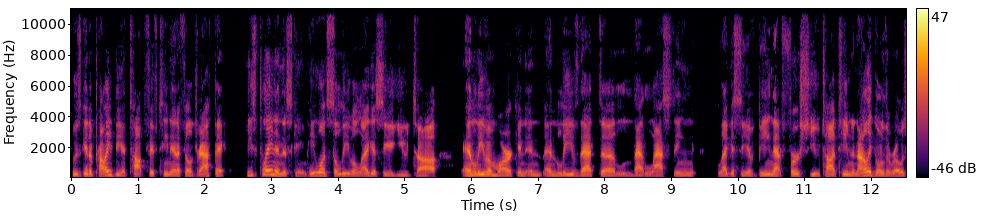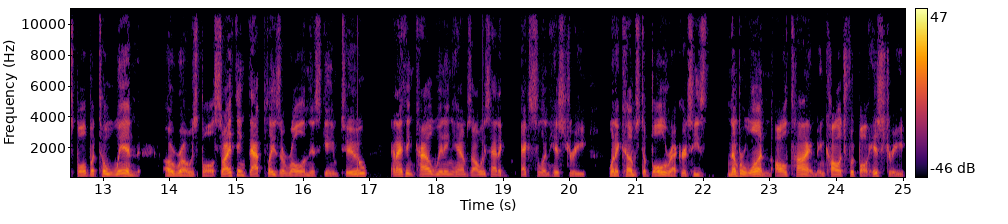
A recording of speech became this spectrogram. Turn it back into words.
who's going to probably be a top 15 NFL draft pick. He's playing in this game. He wants to leave a legacy at Utah and leave a mark and and, and leave that uh, that lasting legacy of being that first Utah team to not only go to the Rose Bowl but to win a Rose Bowl. So I think that plays a role in this game too. And I think Kyle Whittingham's always had an excellent history when it comes to bowl records. He's number one all time in college football history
